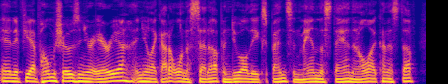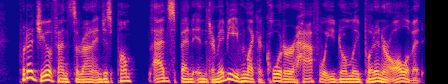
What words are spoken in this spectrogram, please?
And if you have home shows in your area and you're like, I don't want to set up and do all the expense and man the stand and all that kind of stuff, put a geofence around it and just pump ad spend in there. Maybe even like a quarter or half of what you'd normally put in or all of it.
